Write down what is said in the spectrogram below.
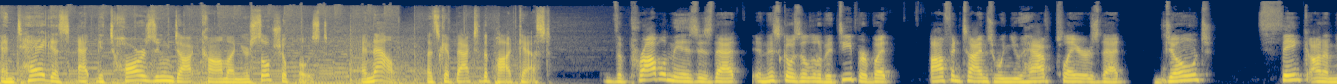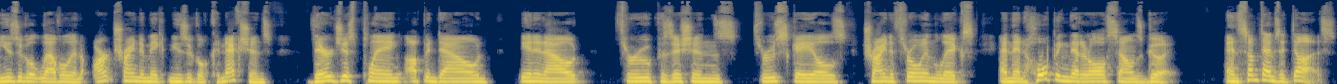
and tag us at guitarzoom.com on your social post. And now, let's get back to the podcast. The problem is, is that, and this goes a little bit deeper, but oftentimes when you have players that don't think on a musical level and aren't trying to make musical connections, they're just playing up and down, in and out, through positions, through scales, trying to throw in licks and then hoping that it all sounds good. And sometimes it does.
